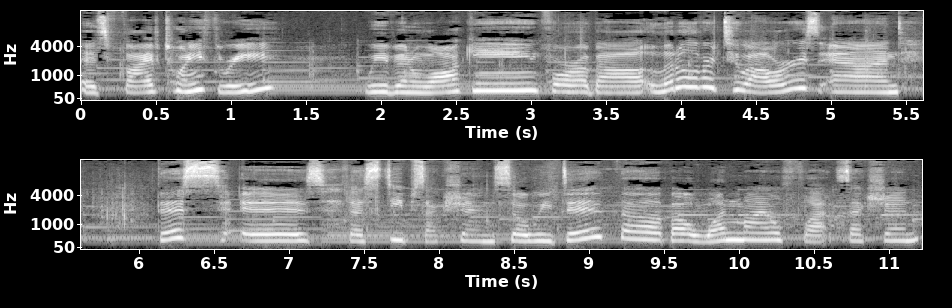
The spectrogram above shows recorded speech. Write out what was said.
It's 5.23. We've been walking for about a little over two hours and this is the steep section. So we did the about one mile flat section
